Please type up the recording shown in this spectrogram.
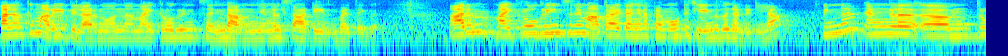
പലർക്കും അറിയത്തില്ലായിരുന്നു അന്ന് മൈക്രോഗ്രീൻസ് എന്താണെന്ന് ഞങ്ങൾ സ്റ്റാർട്ട് ചെയ്യുമ്പോഴത്തേക്ക്. ആരും മൈക്രോ മൈക്രോഗ്രീൻസിനെ മാത്രമായിട്ട് അങ്ങനെ പ്രൊമോട്ട് ചെയ്യുന്നത് കണ്ടിട്ടില്ല. പിന്നെ ഞങ്ങൾ ത്രൂ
